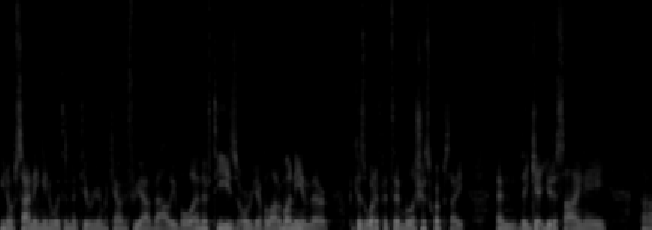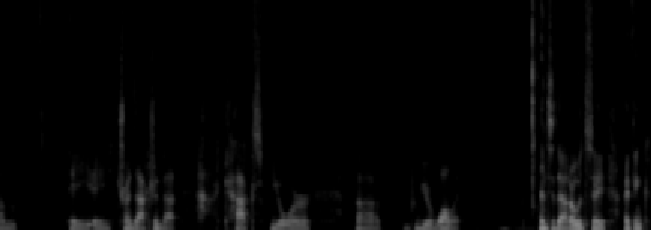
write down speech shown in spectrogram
you know, signing in with an Ethereum account if you have valuable NFTs or you have a lot of money in there. Because what if it's a malicious website and they get you to sign a um, a, a transaction that hack, hacks your uh, your wallet. And to that, I would say I think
